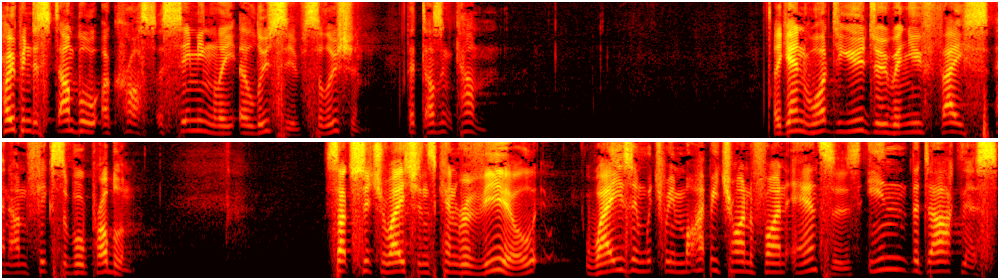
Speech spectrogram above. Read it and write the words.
hoping to stumble across a seemingly elusive solution that doesn't come. Again, what do you do when you face an unfixable problem? Such situations can reveal ways in which we might be trying to find answers in the darkness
